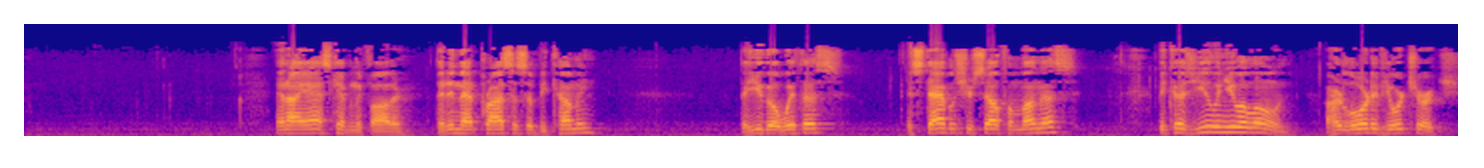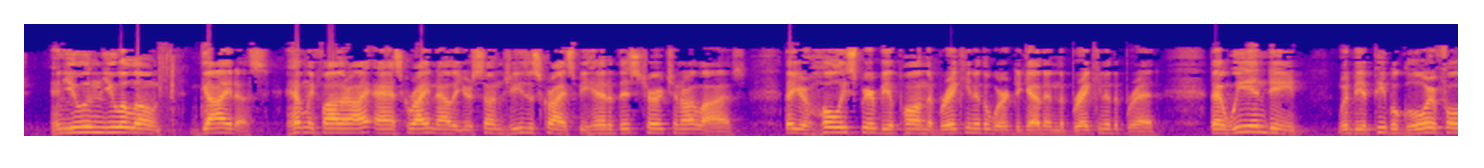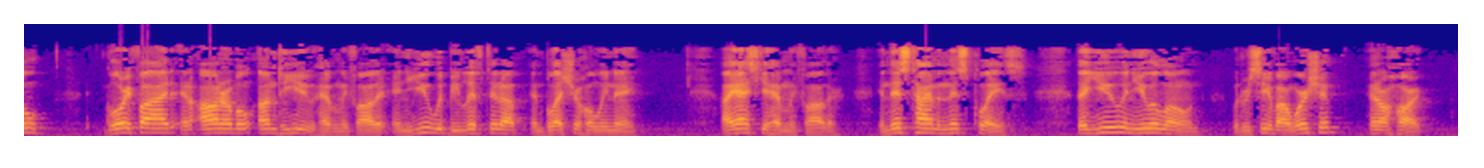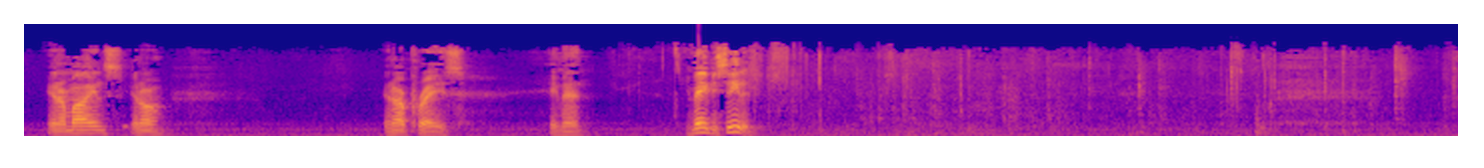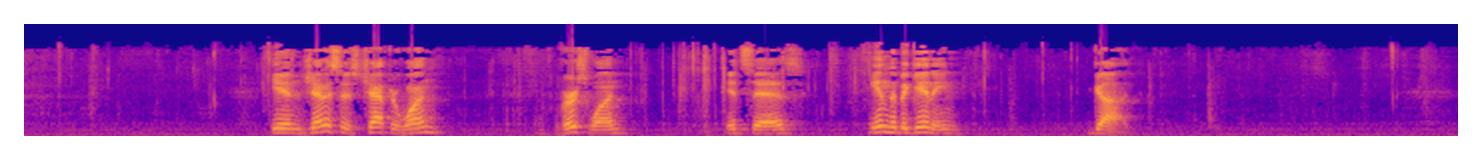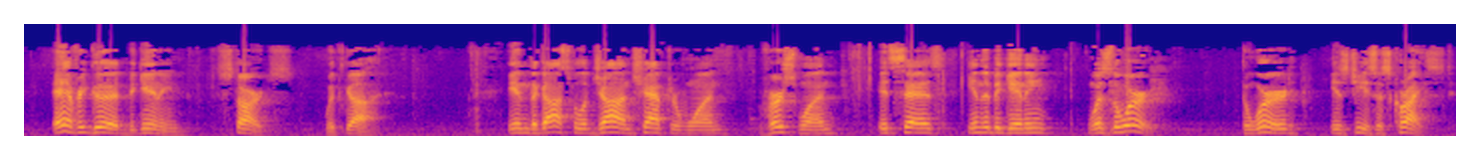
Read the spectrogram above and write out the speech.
And I ask, Heavenly Father, that in that process of becoming, that you go with us, establish yourself among us, because you and you alone are Lord of your church, and you and you alone guide us. Heavenly Father, I ask right now that your Son Jesus Christ be head of this church in our lives, that your Holy Spirit be upon the breaking of the word together and the breaking of the bread, that we indeed would be a people gloriful, glorified and honorable unto you, Heavenly Father, and you would be lifted up and bless your holy name. I ask you, Heavenly Father, in this time and this place, that you and you alone would receive our worship in our heart, in our minds, in our in our praise. Amen. You may be seated. In Genesis chapter 1, verse 1, it says, In the beginning, God. Every good beginning starts with God. In the Gospel of John, chapter 1, verse 1, it says, In the beginning was the Word. The Word is Jesus Christ.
